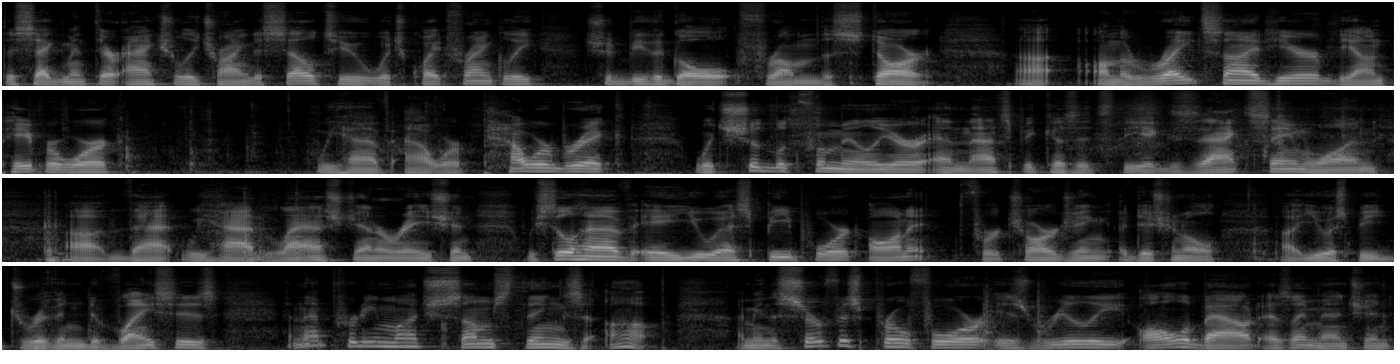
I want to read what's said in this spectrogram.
the segment they're actually trying to sell to, which quite frankly should be the goal from the start. Uh, on the right side here, beyond paperwork, we have our power brick, which should look familiar, and that's because it's the exact same one uh, that we had last generation. We still have a USB port on it for charging additional uh, USB-driven devices, and that pretty much sums things up. I mean, the Surface Pro 4 is really all about, as I mentioned,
